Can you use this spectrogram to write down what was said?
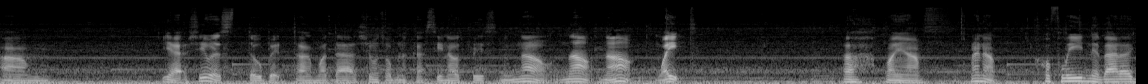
um, yeah, she was stupid talking about that. She wants to open a casino, please. No, no, no, wait. Uh, but yeah, I know. Hopefully Nevada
